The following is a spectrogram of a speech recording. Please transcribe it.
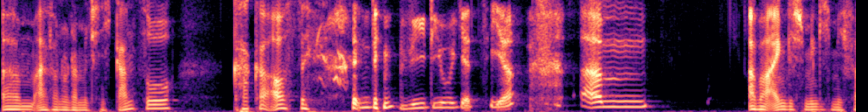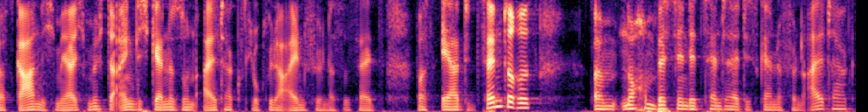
Ähm, einfach nur, damit ich nicht ganz so kacke aussehe in dem Video jetzt hier. Ähm, aber eigentlich schminke ich mich fast gar nicht mehr. Ich möchte eigentlich gerne so einen Alltagslook wieder einführen. Das ist ja jetzt was eher dezenteres. Ähm, noch ein bisschen dezenter hätte ich es gerne für den Alltag.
